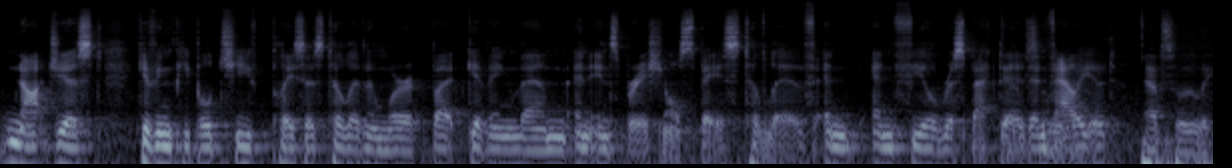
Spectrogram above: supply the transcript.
not just giving people cheap places to live and work, but giving them an inspirational space to live and, and feel respected Absolutely. and valued. Absolutely.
